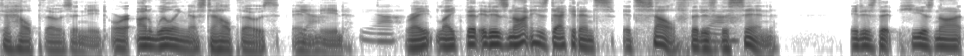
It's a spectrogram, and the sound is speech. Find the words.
to help those in need or unwillingness to help those in Yeah. need, Yeah. right? Like that it is not his decadence itself that is Yeah. the sin. It is that he is not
